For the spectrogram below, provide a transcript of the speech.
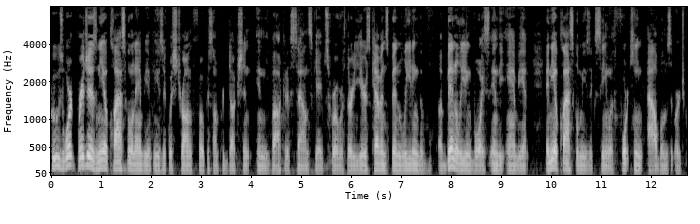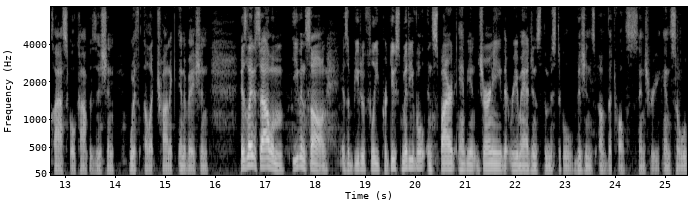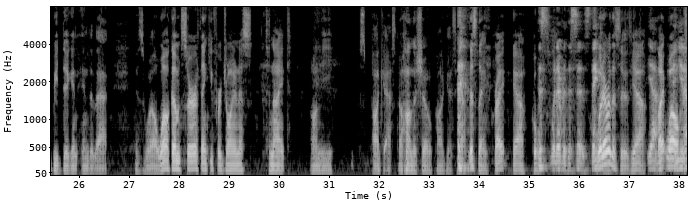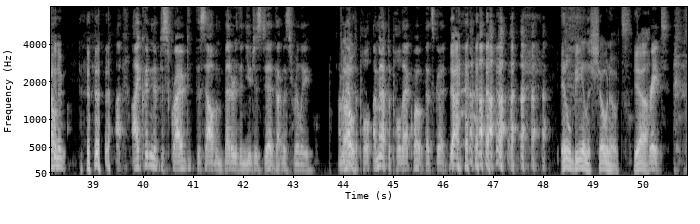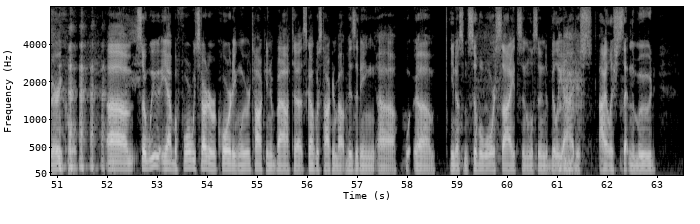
whose work bridges neoclassical and ambient music with strong focus on production in evocative soundscapes for over 30 years. Kevin's been leading the uh, been a leading voice in the ambient and neoclassical music scene with 14 albums that merge classical composition with electronic innovation. His latest album, Evensong, is a beautifully produced medieval inspired ambient journey that reimagines the mystical visions of the 12th century. And so we'll be digging into that as well. Welcome, sir. Thank you for joining us tonight on the podcast, on the show podcast. Yeah, this thing, right? Yeah, cool. This, whatever this is. Thank you. whatever you. this is. Yeah. Yeah. Like, well, and, it's know, gonna. I, I couldn't have described this album better than you just did. That was really I'm gonna oh. have to pull. I'm gonna have to pull that quote. That's good. Yeah. It'll be in the show notes. Yeah. Great. Very cool. um, so we, yeah, before we started recording, we were talking about uh, Skunk was talking about visiting, uh, um, you know, some Civil War sites and listening to Billie Eilish, Eilish setting the mood.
